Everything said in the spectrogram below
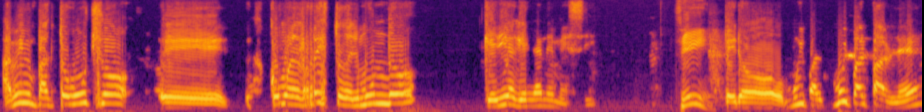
a mí me impactó mucho eh, cómo el resto del mundo quería que gane Messi Sí, pero muy pal- muy palpable, ¿eh?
